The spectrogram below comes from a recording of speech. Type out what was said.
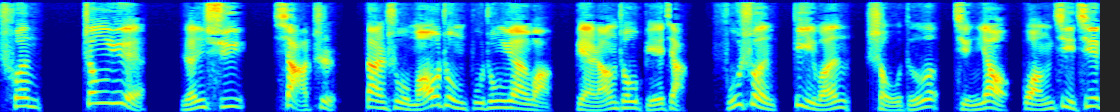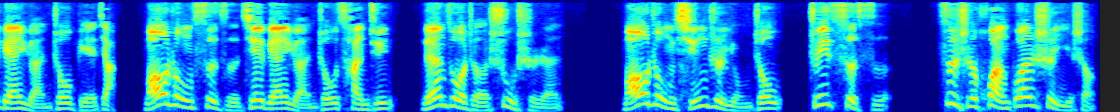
春正月壬戌，夏至，但数毛众不忠愿望，贬扬州别驾。福顺、帝文、守德、景耀、广济皆贬远州别驾。毛仲四子皆贬远州参军，连坐者数十人。毛仲行至永州，追赐死，自是宦官事一生。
